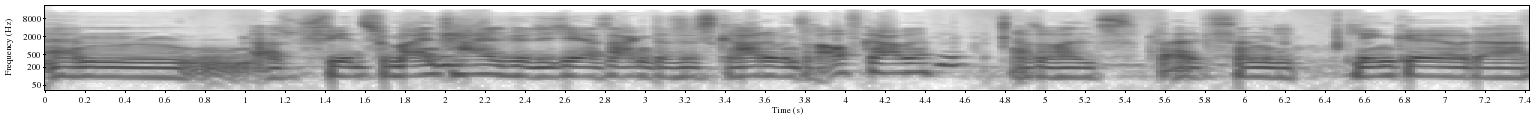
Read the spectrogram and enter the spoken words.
Ähm, also für, jetzt für meinen Teil würde ich eher sagen, das ist gerade unsere Aufgabe. Also als, als eine Linke oder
